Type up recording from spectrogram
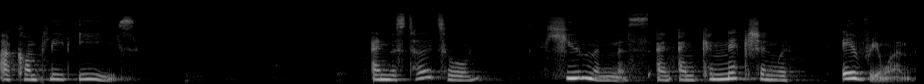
our complete ease, and this total humanness and, and connection with everyone,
